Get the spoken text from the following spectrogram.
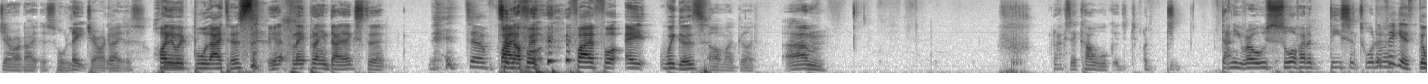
Gerarditis or late Gerarditis. Hollywood ballitis Yeah, play, playing Diags to. to five nothing. foot five foot eight wingers. Oh my god. Um. Like I said, Kyle Walker, Danny Rose sort of had a decent tournament. The thing is, the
